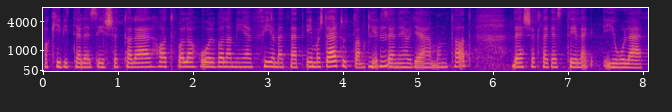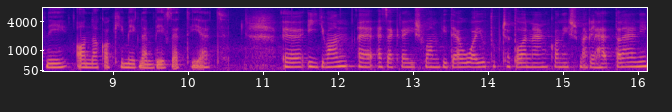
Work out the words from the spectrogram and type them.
a kivitelezése, találhat valahol valamilyen filmet, mert én most el tudtam mhm. képzelni, uh-huh. hogy elmondtad, de esetleg ez tényleg jó látni annak, aki még nem végzett ilyet. Így van, ezekre is van videó a YouTube csatornánkon is meg lehet találni,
